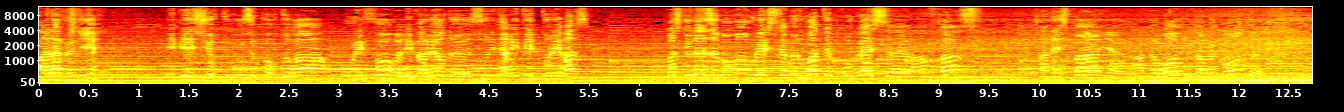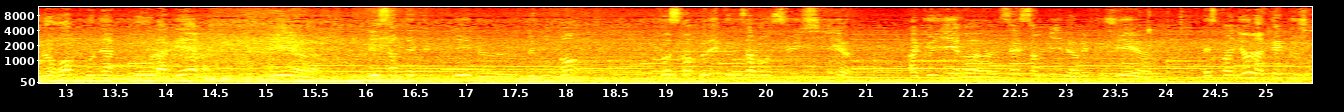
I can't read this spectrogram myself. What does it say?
à l'avenir. Et bien sûr, Toulouse portera haut et fort les valeurs de solidarité et de tolérance. Parce que dans un moment où l'extrême droite progresse en France, en Espagne, en Europe, dans le monde, où l'Europe connaît à nouveau la guerre et des centaines de de, de migrants, il faut se rappeler que nous avons su ici euh, accueillir euh, 500 000 réfugiés euh, espagnols en quelques jours.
